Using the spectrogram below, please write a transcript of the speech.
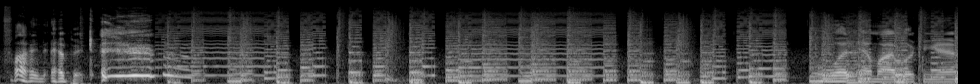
Fine, epic. what am I looking at?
